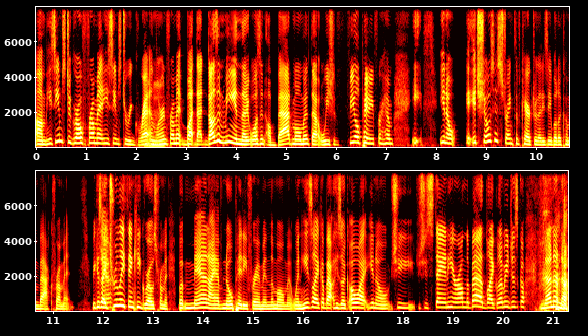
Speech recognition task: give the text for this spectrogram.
Um, he seems to grow from it. He seems to regret and learn from it, but that doesn't mean that it wasn't a bad moment that we should feel pity for him. He, you know, it, it shows his strength of character that he's able to come back from it. Because I truly think he grows from it. But man, I have no pity for him in the moment when he's like about he's like, "Oh, I, you know, she she's staying here on the bed. Like, let me just go." No, no, no.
